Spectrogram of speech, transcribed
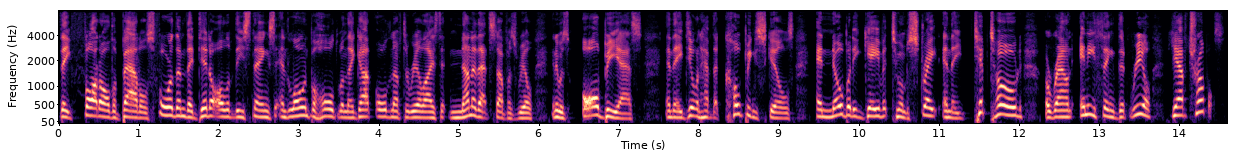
They fought all the battles for them. They did all of these things. And lo and behold, when they got old enough to realize that none of that stuff was real and it was all BS and they didn't have the coping skills and nobody gave it to them straight and they tiptoed around anything that real, you have troubles.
